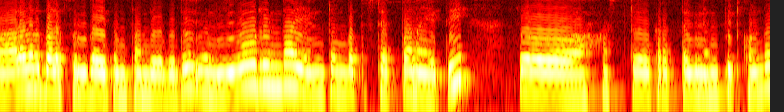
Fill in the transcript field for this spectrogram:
ಭಾಳ ಅಂದ್ರೆ ಭಾಳ ಸುಲಭ ಐತೆ ಅಂತಂದು ಹೇಳ್ಬೋದು. ಒಂದು ಏಳರಿಂದ ಎಂಟೊಂಬತ್ತು ಸ್ಟೆಪ್ಪನ ಐತಿ. ಸೊ ಅಷ್ಟು ಕರೆಕ್ಟಾಗಿ ನೆನ್ಪಿಟ್ಕೊಂಡು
